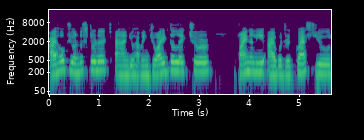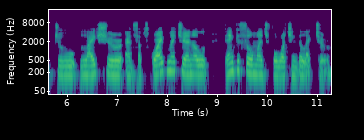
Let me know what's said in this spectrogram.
I hope you understood it and you have enjoyed the lecture. Finally, I would request you to like, share and subscribe my channel. Thank you so much for watching the lecture.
